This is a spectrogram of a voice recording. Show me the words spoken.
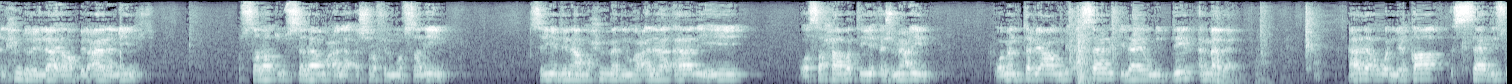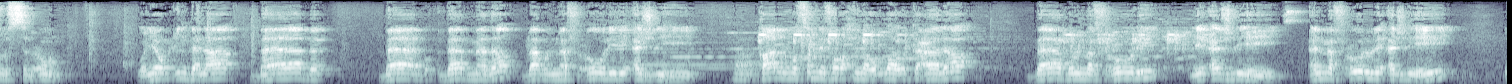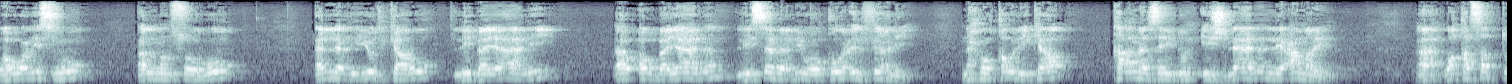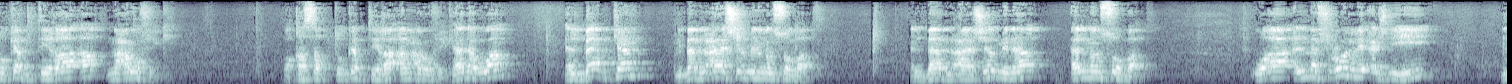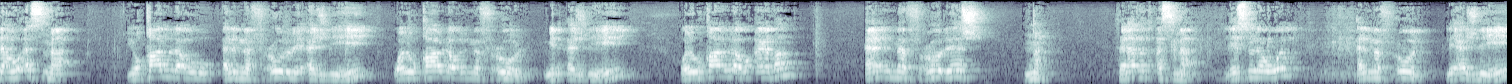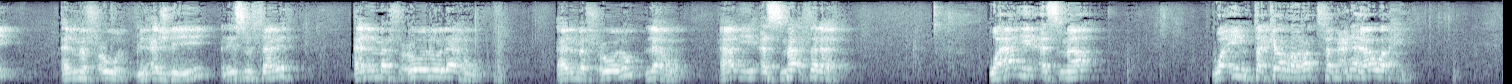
الحمد لله رب العالمين والصلاة والسلام على أشرف المرسلين سيدنا محمد وعلى آله وصحابته أجمعين ومن تبعهم بإحسان إلى يوم الدين أما بعد. هذا هو اللقاء السادس والسبعون واليوم عندنا باب باب باب ماذا؟ باب المفعول لأجله. قال المصنف رحمه الله تعالى باب المفعول لأجله. المفعول لأجله وهو الاسم المنصوب الذي يذكر لبيان أو, أو بيانا لسبب وقوع الفعل. نحو قولك قام زيد إجلالا لعمر. آه وقصدتك ابتغاء معروفك. وقصدتك ابتغاء معروفك. هذا هو الباب كم؟ الباب العاشر من المنصوبات. الباب العاشر من المنصوبات. والمفعول لأجله له أسماء. يقال له المفعول لأجله ويقال له المفعول من أجله ويقال له أيضا المفعول إيش؟ نعم. ثلاثة أسماء. الاسم الأول المفعول لأجله المفعول من أجله. الاسم الثالث المفعول له المفعول له. هذه أسماء ثلاثة. وهذه الأسماء وإن تكررت فمعناها واحد.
